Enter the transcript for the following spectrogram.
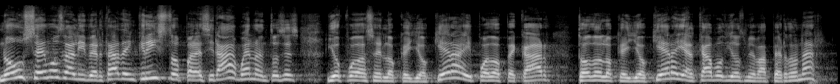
No usemos la libertad en Cristo para decir, ah, bueno, entonces yo puedo hacer lo que yo quiera y puedo pecar todo lo que yo quiera y al cabo Dios me va a perdonar.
